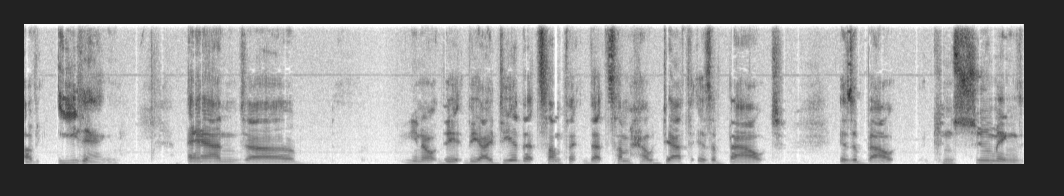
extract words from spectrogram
of eating, and uh, you know the the idea that something that somehow death is about is about consuming.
